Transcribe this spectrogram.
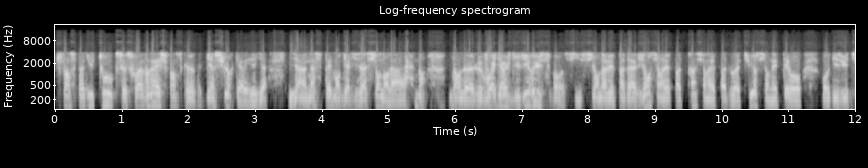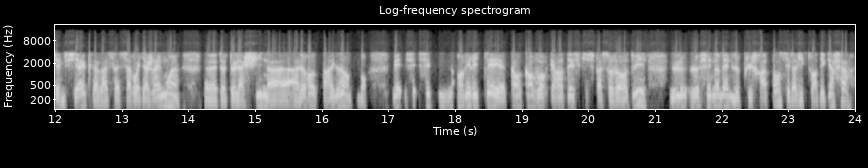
Je pense pas du tout que ce soit vrai. Je pense que bien sûr qu'il y a, il y a un aspect mondialisation dans la dans, le, voyage du virus. Bon, si, si on n'avait pas d'avion, si on n'avait pas de train, si on n'avait pas de voiture, si on était au, au 18e siècle, bah, ça, ça voyagerait moins euh, de, de la Chine à, à l'Europe, par exemple. Bon, mais c'est en vérité quand, quand vous regardez ce qui se passe aujourd'hui, le, le, phénomène le plus frappant, c'est la victoire des GAFA.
